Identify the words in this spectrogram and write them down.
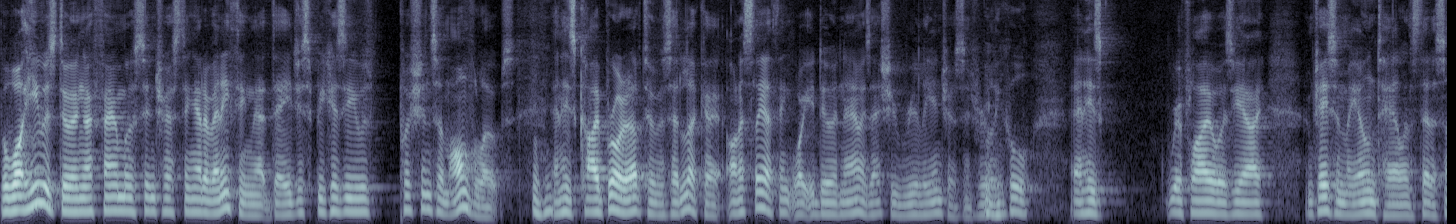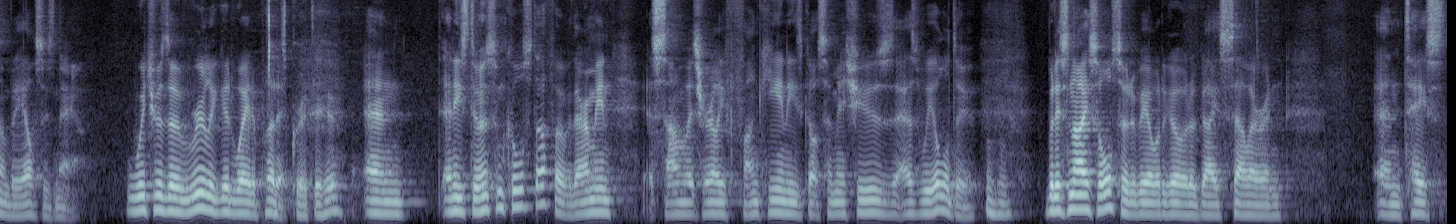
But what he was doing, I found most interesting out of anything that day, just because he was pushing some envelopes. Mm-hmm. And his I brought it up to him and said, "Look, I, honestly, I think what you're doing now is actually really interesting. It's really cool." And his reply was, "Yeah, I, I'm chasing my own tail instead of somebody else's now," which was a really good way to put It's it. great to hear. And and he's doing some cool stuff over there. I mean, some of it's really funky, and he's got some issues, as we all do. Mm-hmm. But it's nice also to be able to go to a guy's cellar and and taste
